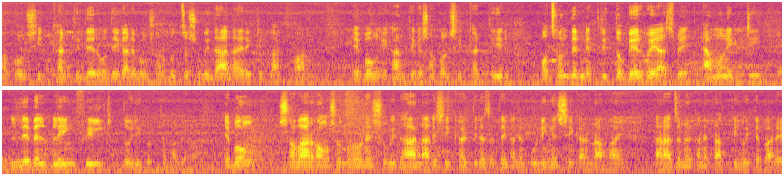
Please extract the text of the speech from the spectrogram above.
সকল শিক্ষার্থীদের অধিকার এবং সর্বোচ্চ সুবিধা আদায়ের একটি প্ল্যাটফর্ম এবং এখান থেকে সকল শিক্ষার্থীর পছন্দের নেতৃত্ব বের হয়ে আসবে, এমন একটি লেভেল প্লেইং ফিল্ড তৈরি করতে হবে। এবং সবার অংশগ্রহণের সুবিধা, নারী শিক্ষার্থীরা যাতে এখানে বুলিংয়ের শিকার না হয়, তারা যেন এখানে প্রাপ্তি হইতে পারে,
